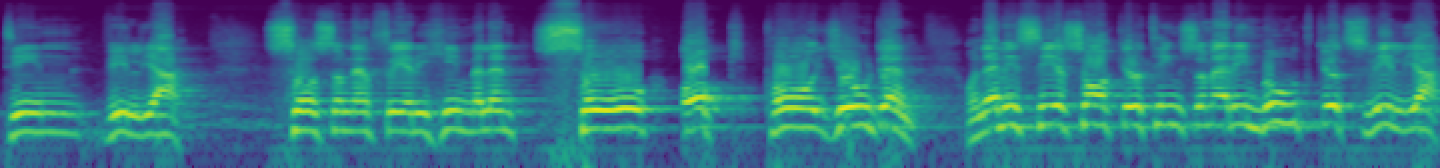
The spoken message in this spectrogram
din vilja. Så som den sker i himmelen, så och på jorden. Och när vi ser saker och ting som är emot Guds vilja,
